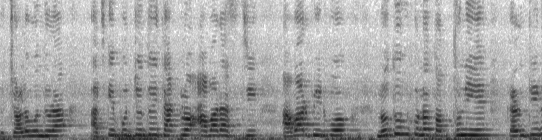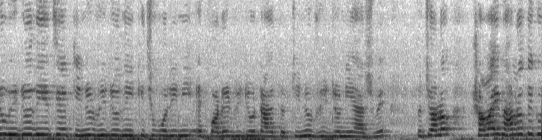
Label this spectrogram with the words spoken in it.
তো চলো বন্ধুরা, আজকে পর্যন্তই থাকল, আবার আসছি, আবার ফিরবো নতুন কোনো তথ্য নিয়ে। কারণ টিনু ভিডিও দিয়েছে, টিনুর ভিডিও নিয়ে কিছু বলিনি, এর পরের ভিডিওটা হয়তো টিনুর ভিডিও নিয়ে আসবে। তো চলো, সবাই ভালো থেকো,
